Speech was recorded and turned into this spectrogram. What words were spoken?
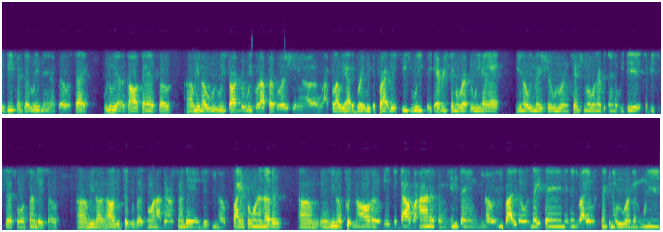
the defense that lead the NFL in sacks, we knew we had a tall task. So, um, you know, we, we started the week with our preparation, and uh, I feel like we had a great week of practice. Each week, every single rep that we had, you know, we made sure we were intentional in everything that we did to be successful on Sunday. So, um, you know, all it took was us going out there on Sunday and just, you know, fighting for one another. Um, and you know, putting all the, the, the doubt behind us and anything, you know, anybody that was naysaying and anybody that was thinking that we weren't going to win,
